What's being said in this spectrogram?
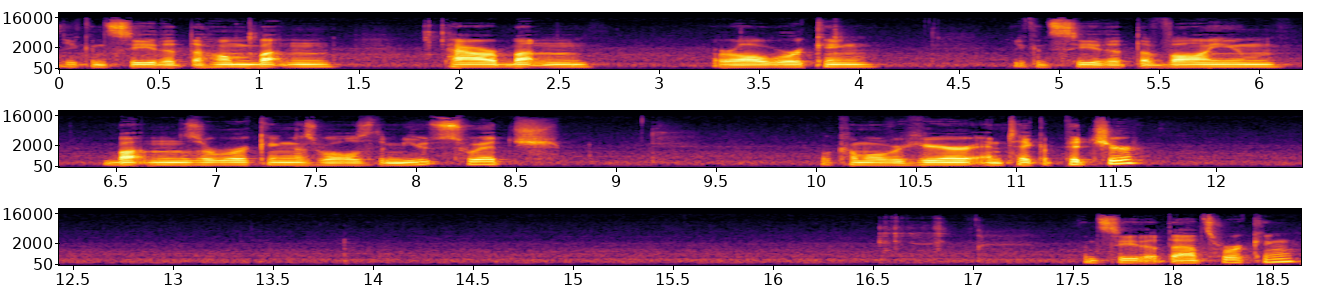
You can see that the home button, power button are all working. You can see that the volume buttons are working as well as the mute switch. We'll come over here and take a picture. and see that that's working.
